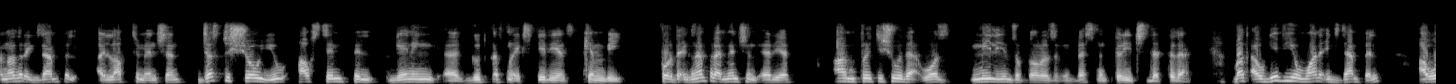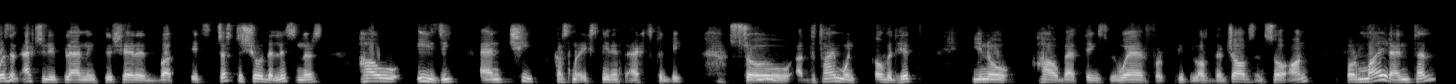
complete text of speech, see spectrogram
Another example I love to mention, just to show you how simple gaining a good customer experience can be. For the example I mentioned earlier, I'm pretty sure that was millions of dollars of investment to reach that to that. But I'll give you one example I wasn't actually planning to share it, but it's just to show the listeners how easy and cheap customer experience acts could be. So mm. at the time when COVID hit, you know how bad things were for people lost their jobs and so on. For my rental,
